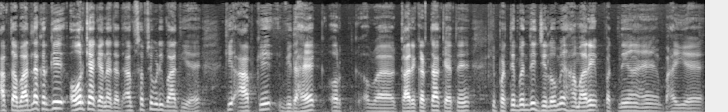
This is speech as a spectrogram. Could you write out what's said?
आप तबादला करके और क्या कहना चाहते हैं? अब सबसे बड़ी बात यह है कि आपके विधायक और कार्यकर्ता कहते हैं कि प्रतिबंधित जिलों में हमारे पत्नियाँ हैं भाई है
